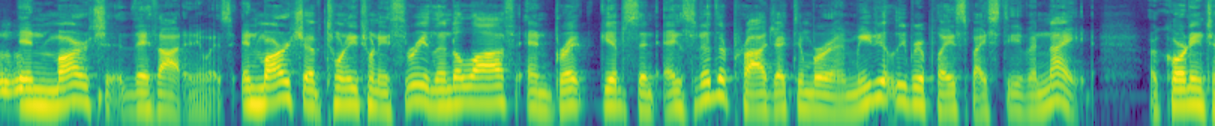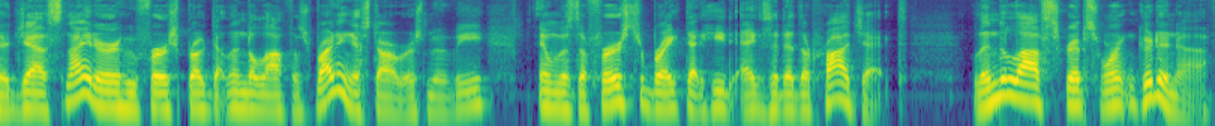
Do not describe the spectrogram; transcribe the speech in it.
Mhm. In March, they thought, anyways. In March of 2023, Lindelof and Britt Gibson exited the project and were immediately replaced by Steven Knight. According to Jeff Sneider, who first broke that Lindelof was writing a Star Wars movie and was the first to break that he'd exited the project, Lindelof's scripts weren't good enough,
